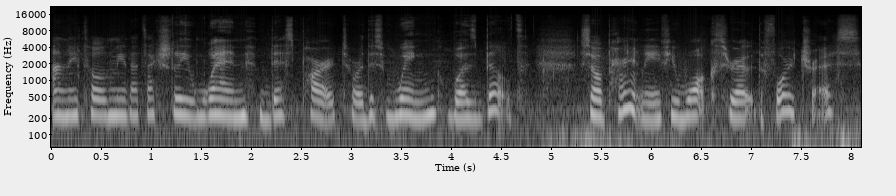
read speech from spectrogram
and they told me that's actually when this part or this wing was built. So apparently if you walk throughout the fortress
